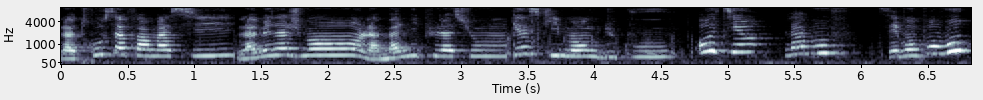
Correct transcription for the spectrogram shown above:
la trousse à pharmacie, l'aménagement, la manipulation. Qu'est-ce qui manque du coup? Oh tiens, la bouffe C'est bon pour vous?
